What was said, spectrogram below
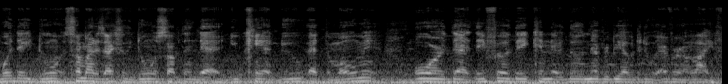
what they doing somebody's actually doing something that you can't do at the moment or that they feel they can they'll never be able to do ever in life.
